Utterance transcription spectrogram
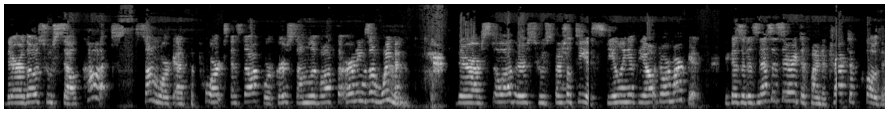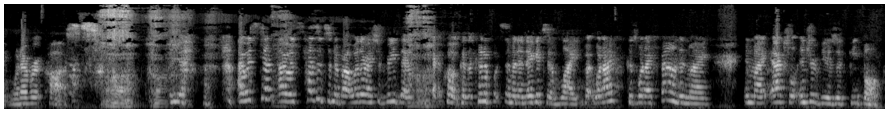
There are those who sell khats. Some work at the port as dock workers. Some live off the earnings of women. There are still others whose specialty is stealing at the outdoor market because it is necessary to find attractive clothing, whatever it costs. Uh, uh, Yeah, I was ten- I was hesitant about whether I should read that, that quote because it kind of puts them in a negative light. But what I because what I found in my in my actual interviews with people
